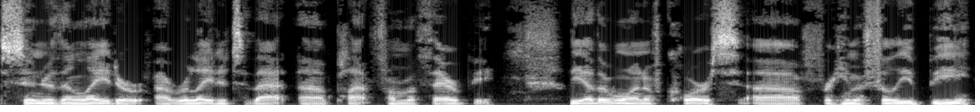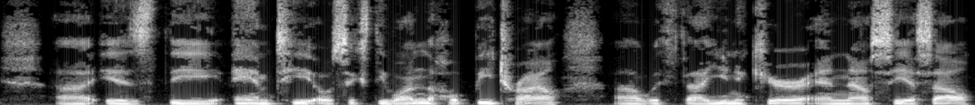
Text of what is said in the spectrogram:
sooner than later uh, related to that uh, platform of therapy. The other one, of course, uh, for hemophilia B uh, is the AMT 061, the HOPE B trial with Unicure and now CSL.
